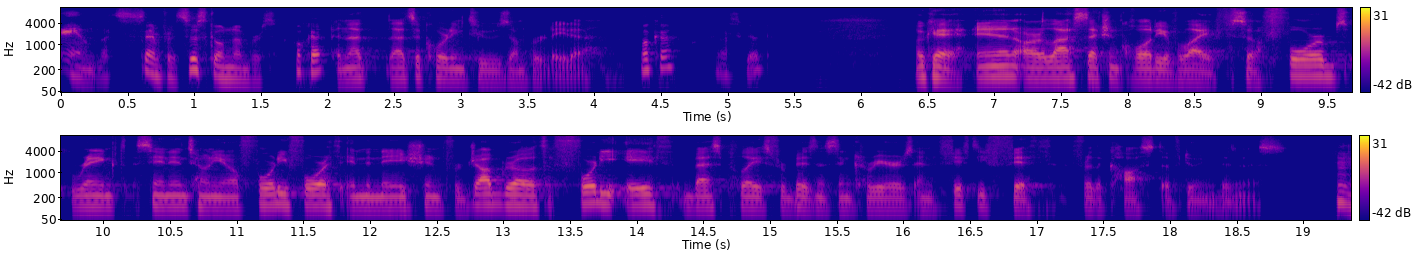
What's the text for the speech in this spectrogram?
Damn. That's San Francisco numbers. Okay. And that that's according to Zumper data. Okay. That's good. Okay, and our last section, quality of life. So Forbes ranked San Antonio 44th in the nation for job growth, 48th best place for business and careers, and 55th for the cost of doing business. Hmm.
